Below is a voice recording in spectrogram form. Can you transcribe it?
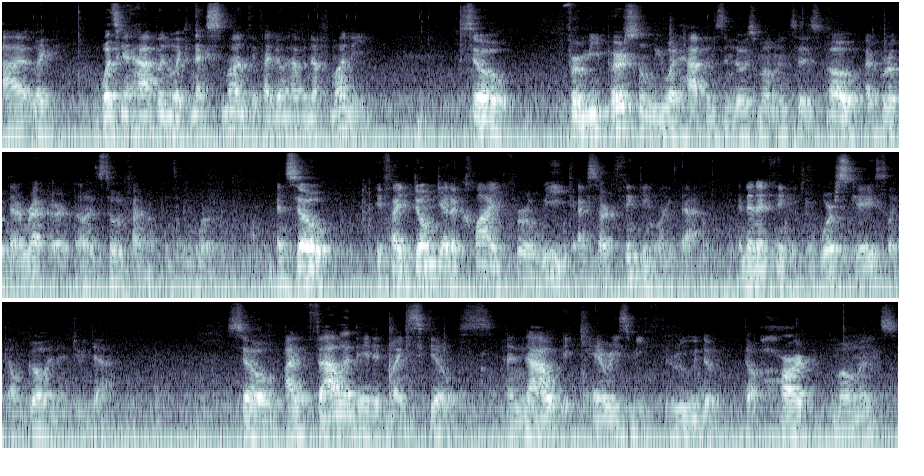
I, like what's going to happen like next month if i don't have enough money? So for me personally what happens in those moments is oh i broke that record. Oh it's totally fine. I'll continue work. And so if i don't get a client for a week i start thinking like that and then I think, okay, worst case, like I'll go and I do that. So I validated my skills and now it carries me through the, the hard moments.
